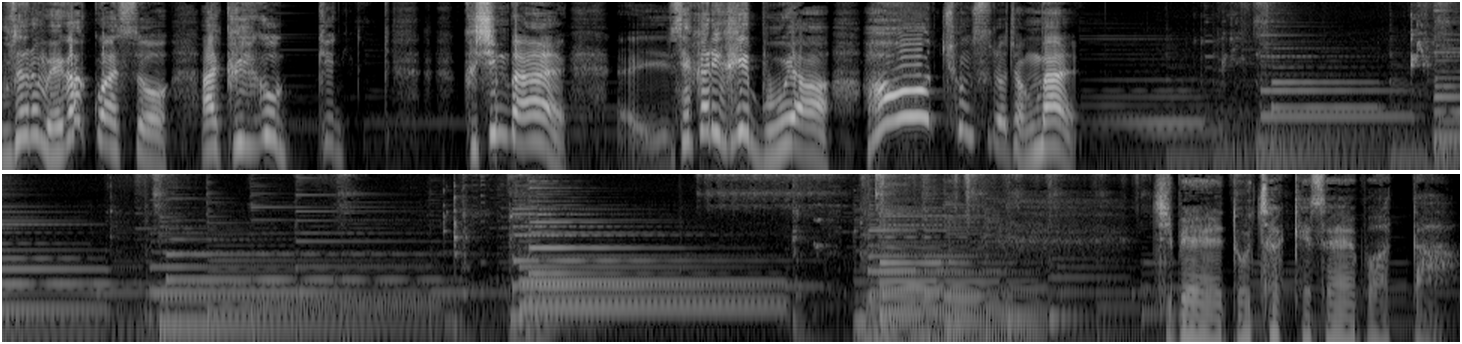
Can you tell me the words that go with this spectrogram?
우산은 왜 갖고 왔어? 아, 그리고 그, 그 신발 색깔이 그게 뭐야? 아우, 촌스러 정말. 집에 도착해서야 보았다.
